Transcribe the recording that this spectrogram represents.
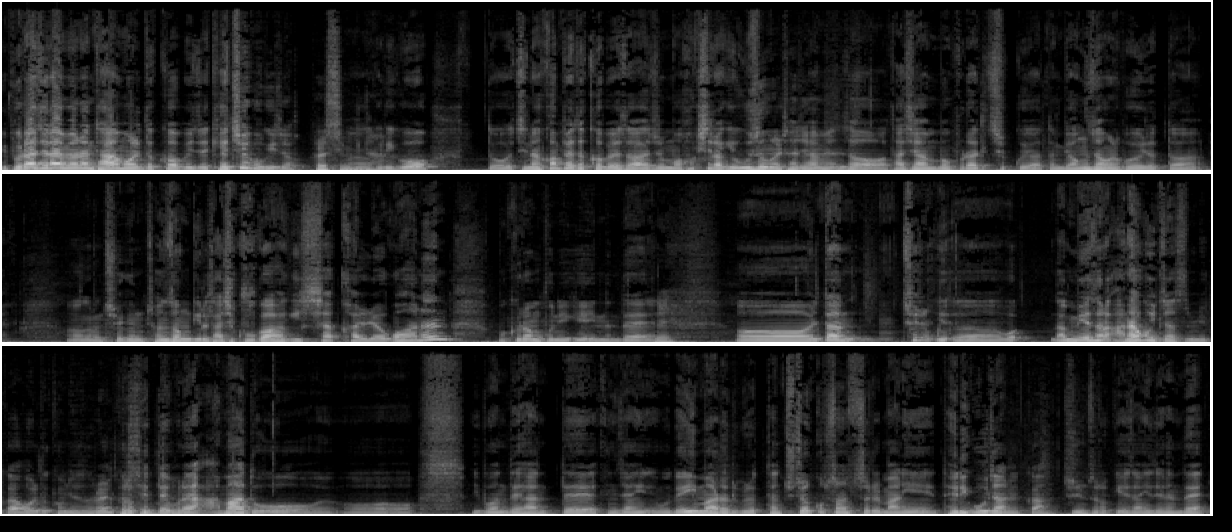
이 브라질 하면은 다음 월드컵 이제 개최국이죠. 그렇습니다. 어, 그리고 또 지난 컴퓨터컵에서 아주 뭐 확실하게 우승을 차지하면서 다시 한번 브라질 축구의 어떤 명성을 보여줬던 어, 그런 최근 전성기를 다시 구가하기 시작하려고 하는 뭐 그런 분위기에 있는데 네. 어 일단 최종 어, 워- 남미에서는 안 하고 있지 않습니까 월드컵 예선을 그렇기 그렇습니다. 때문에 아마도 어 이번 내한 때 굉장히 뭐 네이마르를 비롯한 주전급 선수를 많이 데리고 오지 않을까 조심스럽게 예상이 되는데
